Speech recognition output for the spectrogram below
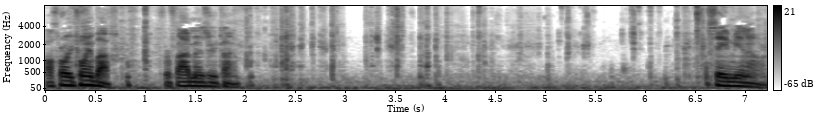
I'll throw you 20 bucks for five minutes of your time. Save me an hour.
